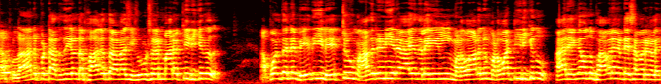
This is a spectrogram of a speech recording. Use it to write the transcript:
ആ പ്രധാനപ്പെട്ട അതിഥികളുടെ ഭാഗത്താണ് ശുശ്രൂഷകന്മാരൊക്കെ ഇരിക്കുന്നത്. അപ്പോൾ തന്നെ വേദിയിൽ ഏറ്റവും ആദരണീയരായ നിലയിൽ മണവാളനും മണവാട്ടിയിരിക്കുന്നു. ആ രംഗം ഒന്ന് ഭാവന കണ്ടേ സമരങ്ങളെ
